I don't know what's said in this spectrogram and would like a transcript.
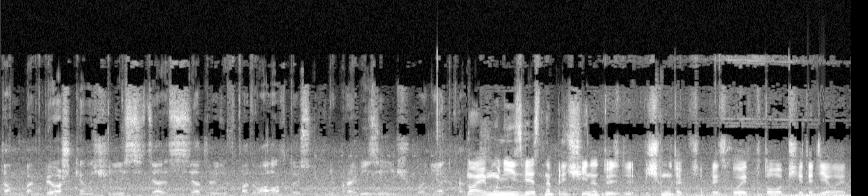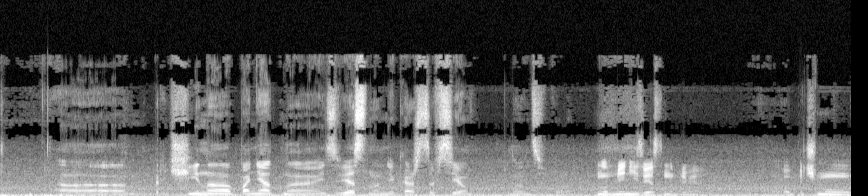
там бомбежки начались, сидят, сидят люди в подвалах, то есть у них ни провизии, ничего нет. как Ну а ему неизвестна причина, то есть почему так все происходит, кто вообще это делает. А, причина понятна, известна, мне кажется, всем. Ну, типа, Ну, мне неизвестно, например. э, Почему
